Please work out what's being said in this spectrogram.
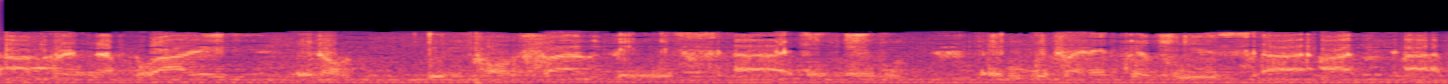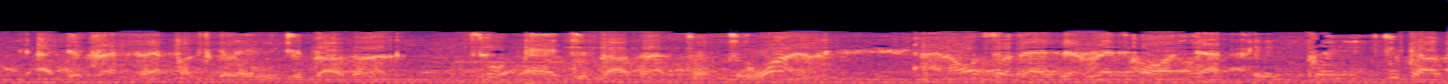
uh, President Buhari, you know, did confirm this uh, in, in, in different interviews uh, at, at, at different times, particularly in 2000, uh, 2021. And also there's a record that in 2014,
